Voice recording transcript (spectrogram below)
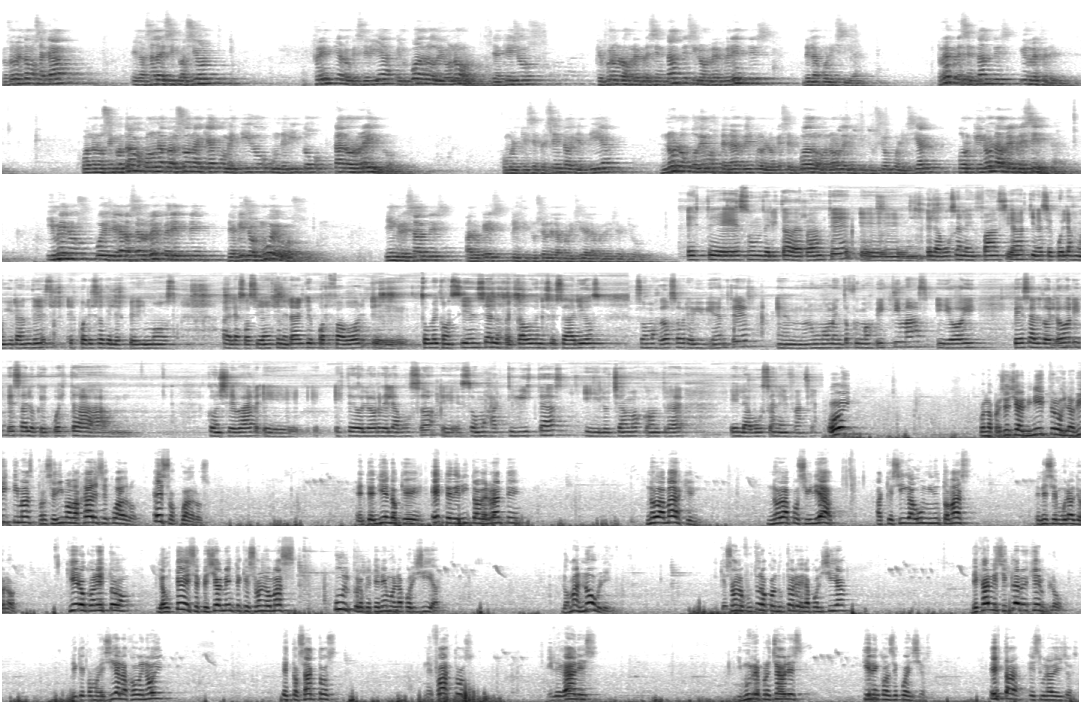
Nosotros estamos acá en la sala de situación frente a lo que sería el cuadro de honor de aquellos que fueron los representantes y los referentes de la policía. Representantes y referentes. Cuando nos encontramos con una persona que ha cometido un delito tan horrendo como el que se presenta hoy en día, no lo podemos tener dentro de lo que es el cuadro de honor de la institución policial porque no la representa. Y menos puede llegar a ser referente de aquellos nuevos ingresantes a lo que es la institución de la policía de la provincia de Chubut. Este es un delito aberrante, eh, el abuso en la infancia tiene secuelas muy grandes, es por eso que les pedimos a la sociedad en general que por favor eh, tome conciencia los recaudos necesarios somos dos sobrevivientes, en un momento fuimos víctimas y hoy pesa el dolor y pesa lo que cuesta mm, conllevar eh, este dolor del abuso. Eh, somos activistas y luchamos contra el abuso en la infancia. Hoy, con la presencia del ministro y las víctimas, procedimos a bajar ese cuadro, esos cuadros, entendiendo que este delito aberrante no da margen no da posibilidad a que siga un minuto más en ese mural de honor. Quiero con esto, y a ustedes especialmente, que son lo más pulcro que tenemos en la policía, lo más noble, y que son los futuros conductores de la policía, dejarles ese claro ejemplo de que, como decía la joven hoy, estos actos nefastos, ilegales y muy reprochables tienen consecuencias. Esta es una de ellas.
